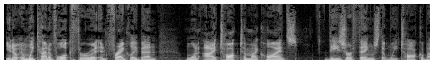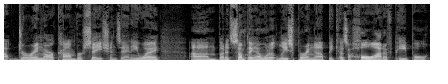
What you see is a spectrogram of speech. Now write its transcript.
you know, and we kind of look through it and frankly Ben, when I talk to my clients, these are things that we talk about during our conversations anyway. Um, but it's something I want to at least bring up because a whole lot of people,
